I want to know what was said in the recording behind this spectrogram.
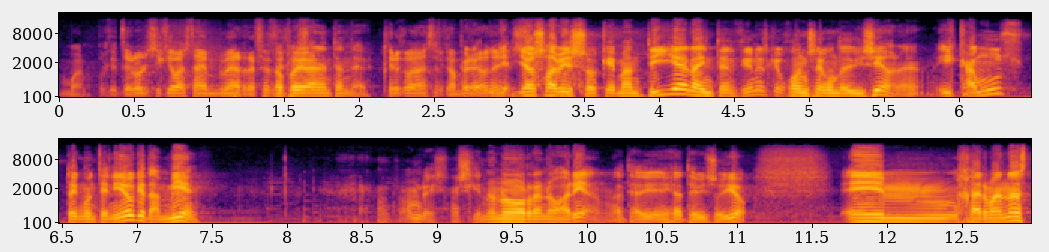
Bueno, Porque Teruel sí que va a estar en primer RF. Lo que podían sí- entender. Creo que van a ser campeones. ya, ya os aviso que Mantilla la intención es que juegue en segunda división, ¿eh? Y Camus tengo entendido que también. Hombre, si no, no lo renovarían, ya te, ya te aviso yo. Em, Germanas-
